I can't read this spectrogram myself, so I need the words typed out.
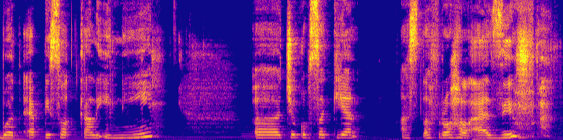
buat episode kali ini. Uh, cukup sekian. Astagfirullahalazim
